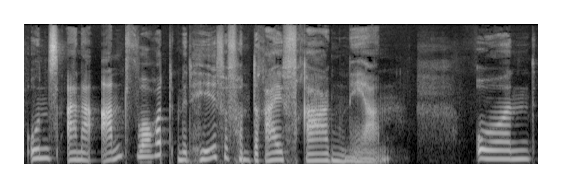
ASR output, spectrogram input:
uns einer Antwort mit Hilfe von drei Fragen nähern. Und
